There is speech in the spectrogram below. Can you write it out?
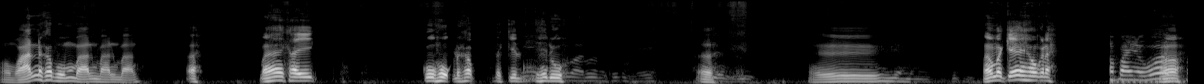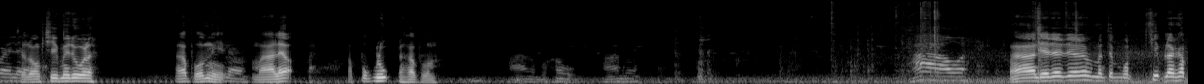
อ๋อหวานนะครับผมหวานหวานหวานอะไมาให้ใครโกหกนะครับแต่กินให้ดู เออ เออเอามาแก้ให้เขากันนะเอาไปเลยเว้ยอ๋อไปเลยจะลองชิมให้ดูเลย นะครับผมนี่มาแล้วกระปุกลุกนะครับผมหากับเข้าหาเลยข้าวอะอ่าเดี๋ยวเดี๋ยวเดี๋ยวมันจะหมดคลิปแล้วครับ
